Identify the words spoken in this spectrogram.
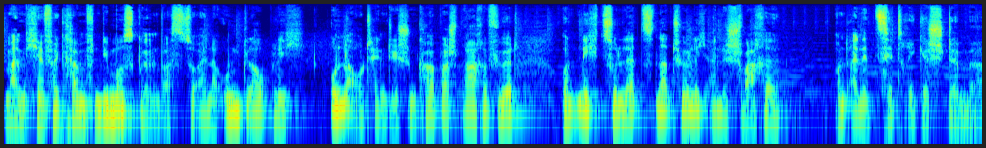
Manche verkrampfen die Muskeln, was zu einer unglaublich unauthentischen Körpersprache führt und nicht zuletzt natürlich eine schwache und eine zittrige Stimme.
